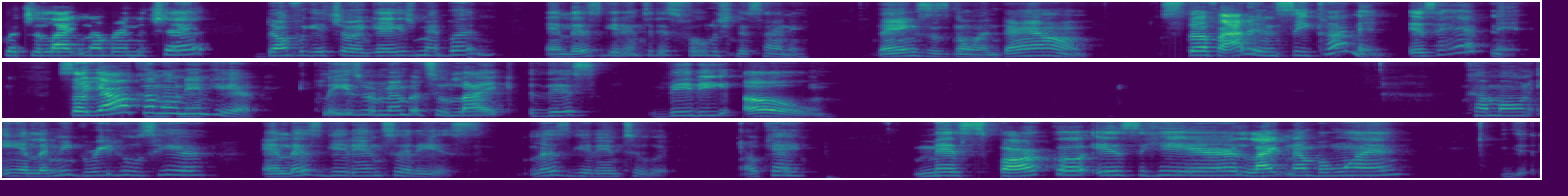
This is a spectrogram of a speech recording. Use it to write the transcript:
Put your like number in the chat. Don't forget your engagement button. And let's get into this foolishness, honey. Things is going down. Stuff I didn't see coming is happening. So y'all come on in mm-hmm. here. Please remember to like this video. Come on in. Let me greet who's here and let's get into this. Let's get into it. Okay. Miss Sparkle is here, like number one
